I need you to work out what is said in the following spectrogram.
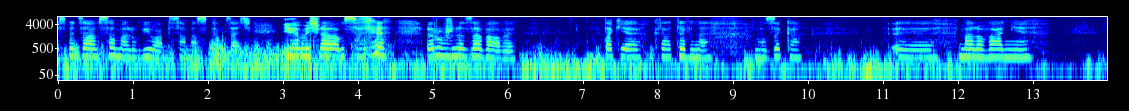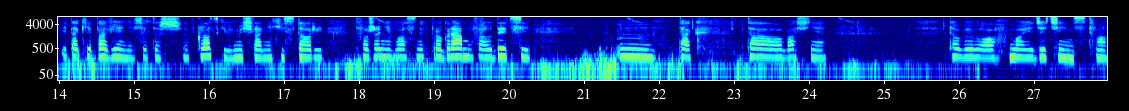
spędzałam sama, lubiłam sama spędzać i wymyślałam sobie różne zabawy takie kreatywne, muzyka, yy, malowanie i takie bawienie się też w klocki, wymyślanie historii, tworzenie własnych programów, audycji. Mm, tak, to właśnie to było moje dzieciństwo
